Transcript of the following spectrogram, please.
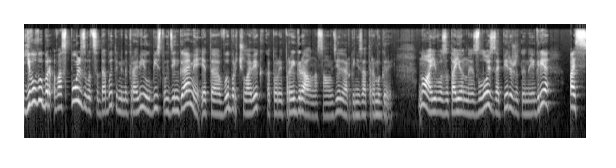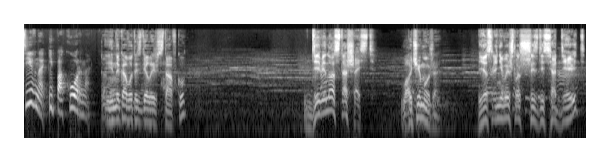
Его выбор воспользоваться добытыми на крови и убийствах деньгами – это выбор человека, который проиграл на самом деле организаторам игры. Ну а его затаенная злость за пережитое на игре пассивна и покорна. И на кого ты сделаешь ставку? 96. Почему же? Если не вышло 69,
